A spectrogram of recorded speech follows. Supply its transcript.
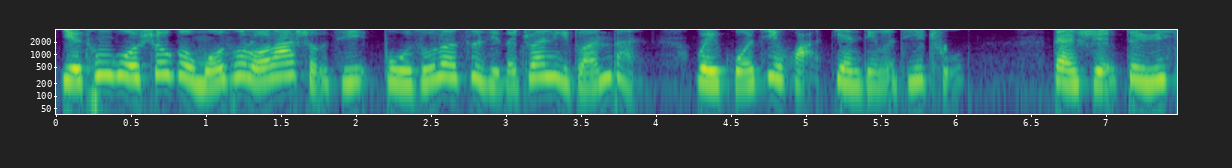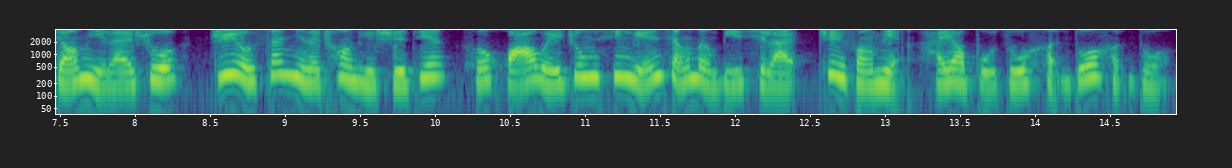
也通过收购摩托罗拉手机，补足了自己的专利短板，为国际化奠定了基础。但是对于小米来说，只有三年的创立时间，和华为、中兴、联想等比起来，这方面还要补足很多很多。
